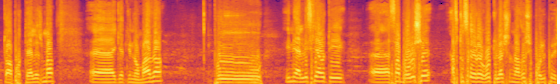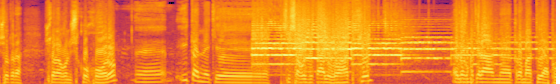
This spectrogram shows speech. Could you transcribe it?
το αποτέλεσμα ε, για την ομάδα που είναι αλήθεια ότι ε, θα μπορούσε αυτό θεωρώ εγώ τουλάχιστον να δώσει πολύ περισσότερα στον αγωνιστικό χώρο. Ε, ήταν και συσσαγωγικά λίγο άτυχη εδώ έχουμε και έναν ε, τραυματία που,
